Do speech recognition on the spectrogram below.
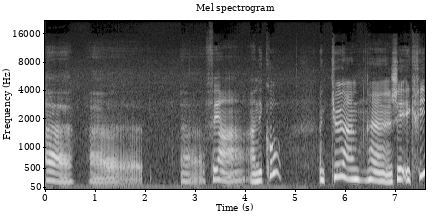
euh, euh, euh, fait un, un écho que j'ai écrit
